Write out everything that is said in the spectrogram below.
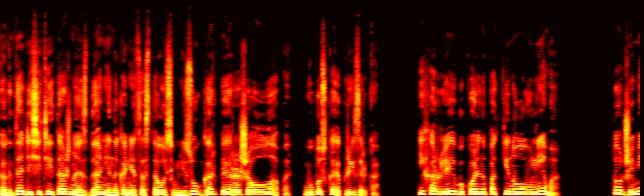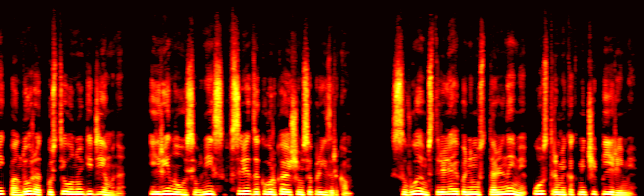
Когда десятиэтажное здание наконец осталось внизу, Гарпия рожала лапы, выпуская призрака. И Харлей буквально подкинула в небо. В тот же миг Пандора отпустила ноги демона и ринулась вниз вслед за кувыркающимся призраком, своим стреляя по нему стальными, острыми как мечи перьями.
